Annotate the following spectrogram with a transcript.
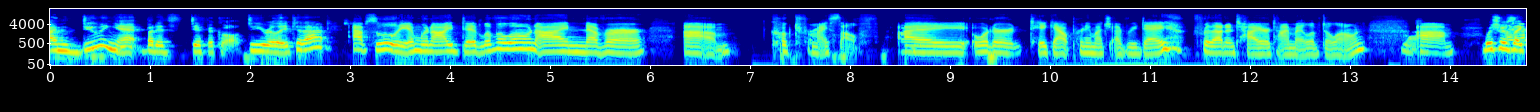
I'm doing it, but it's difficult. Do you relate to that? Absolutely. And when I did live alone, I never um, cooked for myself. I ordered takeout pretty much every day for that entire time I lived alone. Yeah. Um, which was like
